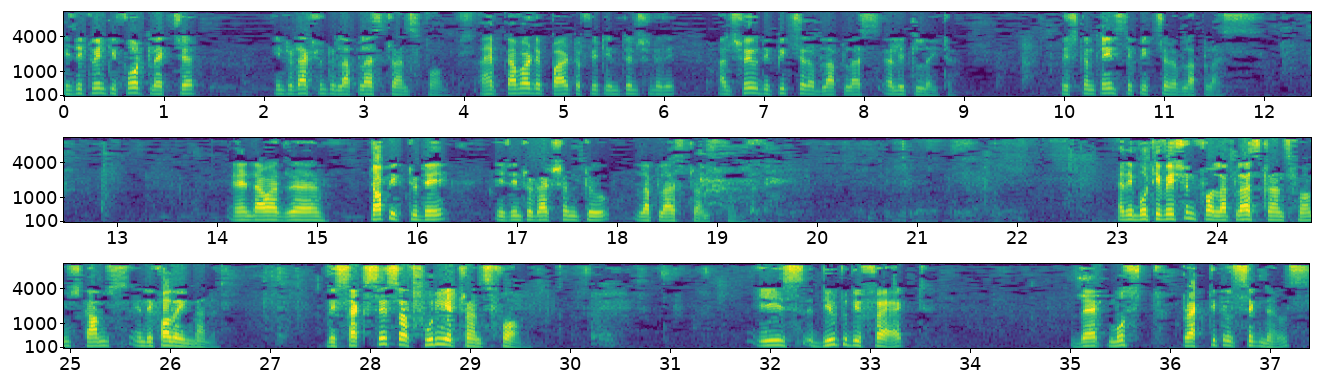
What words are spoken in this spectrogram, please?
is the 24th lecture, Introduction to Laplace Transforms. I have covered a part of it intentionally. I'll show you the picture of Laplace a little later. This contains the picture of Laplace. And our uh, topic today is Introduction to Laplace Transforms. And the motivation for Laplace transforms comes in the following manner. The success of Fourier transform is due to the fact that most practical signals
